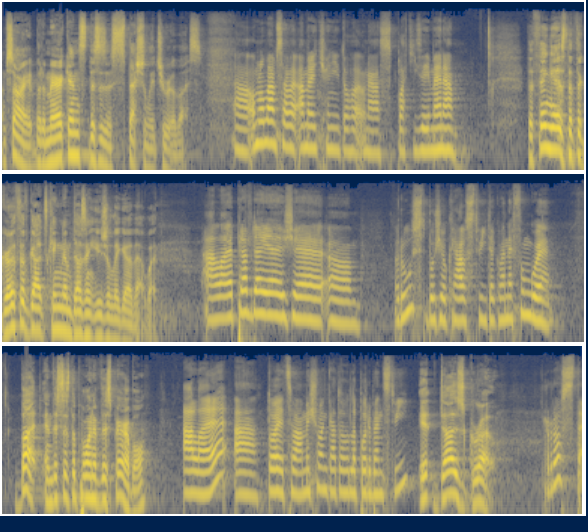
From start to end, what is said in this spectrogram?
I'm sorry, but Americans, this is especially true of us. Uh, omlouvám se, ale američani tohle o nás platí zejména. The thing is that the growth of God's kingdom doesn't usually go that way. Ale pravda je, že uh, růst Božího království takhle nefunguje. But, and this is the point of this parable, Ale, a to je celá myšlenka tohohle podobenství, it does grow. roste.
